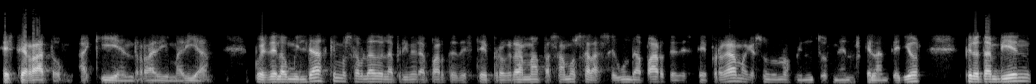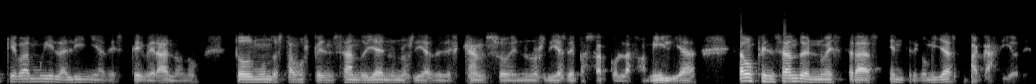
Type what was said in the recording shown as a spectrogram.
este rato aquí en Radio María. Pues de la humildad que hemos hablado en la primera parte de este programa, pasamos a la segunda parte de este programa, que son unos minutos menos que el anterior, pero también que va muy en la línea de este verano, ¿no? Todo el mundo estamos pensando ya en unos días de descanso, en unos días de pasar con la familia, estamos pensando en nuestras, entre comillas, vacaciones.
